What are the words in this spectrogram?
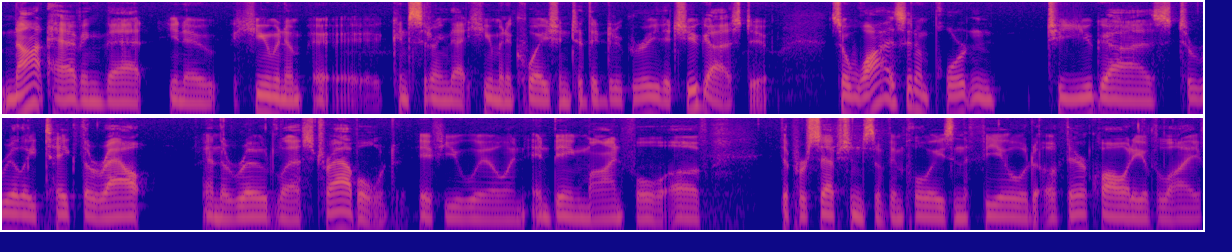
not having that, you know, human uh, considering that human equation to the degree that you guys do. So why is it important to you guys to really take the route and the road less traveled, if you will, and, and being mindful of the perceptions of employees in the field, of their quality of life,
